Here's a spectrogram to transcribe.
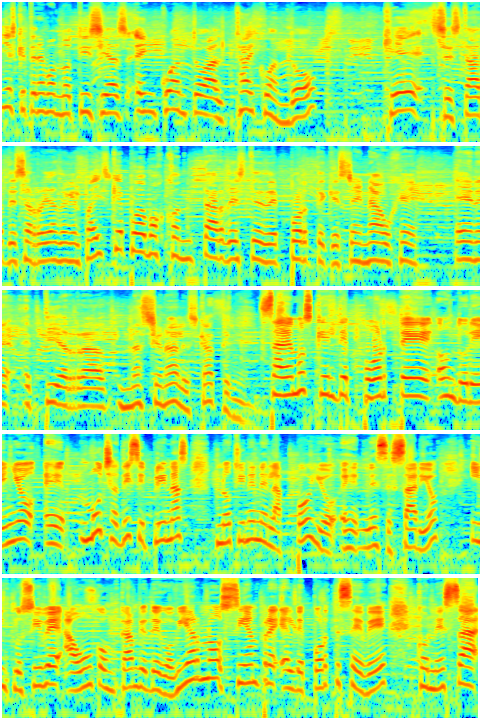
Y es que tenemos noticias en cuanto al taekwondo que se está desarrollando en el país. ¿Qué podemos contar de este deporte que está en auge en eh, tierras nacionales, Catherine? Sabemos que el deporte hondureño, eh, muchas disciplinas no tienen el apoyo eh, necesario, inclusive aún con cambios de gobierno, siempre el deporte se ve con esa...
